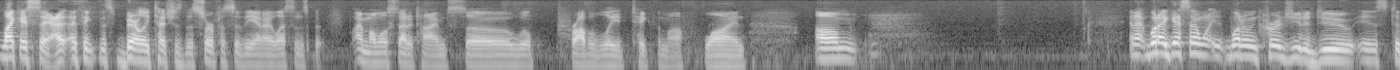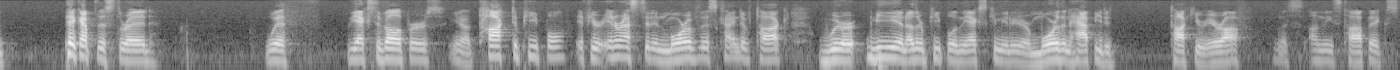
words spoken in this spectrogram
like I say, I, I, think this barely touches the surface of the anti-lessons, but I'm almost out of time, so we'll probably take them offline. Um, and I, what I guess I want, want to encourage you to do is to pick up this thread with the X developers, you know, talk to people. If you're interested in more of this kind of talk, we're, me and other people in the X community are more than happy to talk your ear off on, this, on these topics.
